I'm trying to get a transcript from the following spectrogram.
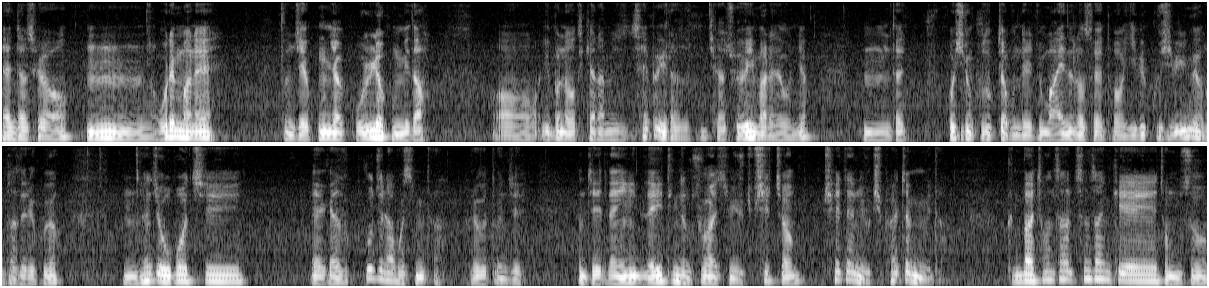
네, 안녕하세요. 음, 오랜만에 또 이제 공략 올려봅니다. 어, 이번엔 어떻게 하냐면 새벽이라서 제가 조용히 말해야 되거든요. 음, 일단 보시는 구독자분들이 좀 많이 늘었어요. 더 291명 감사드리고요. 음, 현재 오버워치, 예, 계속 꾸준히 하고 있습니다. 그리고 또 이제, 현재 레이, rating 점수가 지금 67점, 최대는 68점입니다. 금방 천산, 천상계 점수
